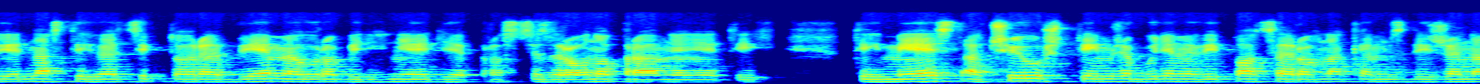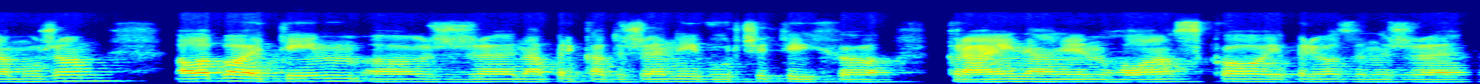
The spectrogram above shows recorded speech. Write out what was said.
jedna z tých vecí, ktoré vieme urobiť hneď, je proste zrovnoprávnenie tých, tých miest a či už tým, že budeme vyplácať rovnaké mzdy ženám mužom, alebo aj tým, že napríklad ženy v určitých krajinách, neviem, Holandsko, je prirodzené, že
